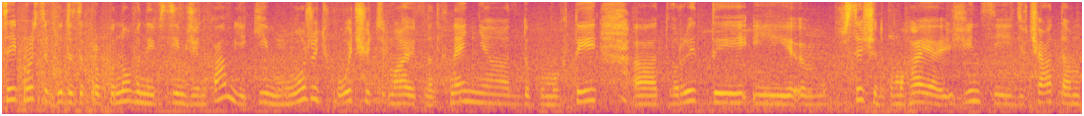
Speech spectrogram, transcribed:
цей простір буде запропонований всім жінкам, які можуть, хочуть, мають натхнення допомогти е, творити і е, все, що допомагає жінці і дівчатам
